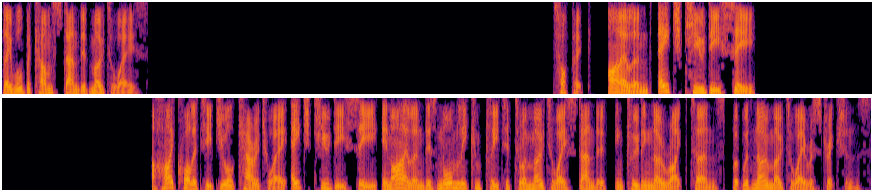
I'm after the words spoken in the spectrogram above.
they will become standard motorways. Topic: Ireland, HQDC A high-quality dual carriageway HQDC in Ireland is normally completed to a motorway standard, including no right turns, but with no motorway restrictions.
